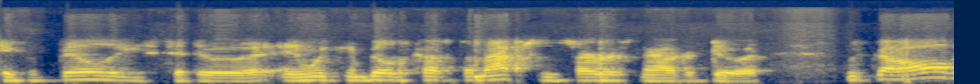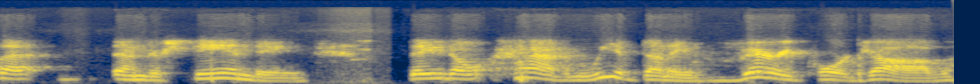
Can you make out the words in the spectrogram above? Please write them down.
capabilities to do it, and we can build custom apps and ServiceNow to do it. We've got all that understanding they don't have, and we have done a very poor job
